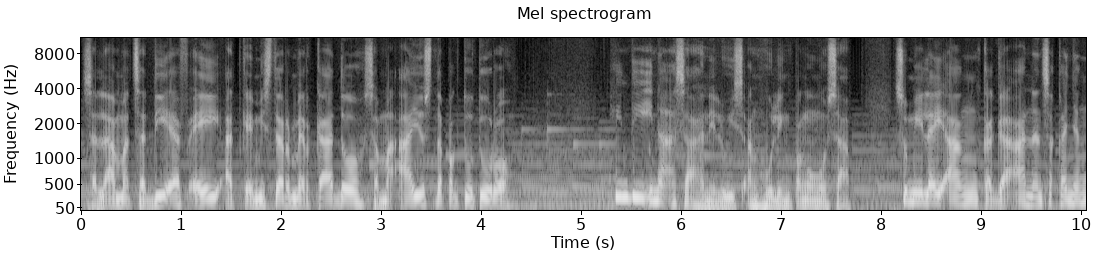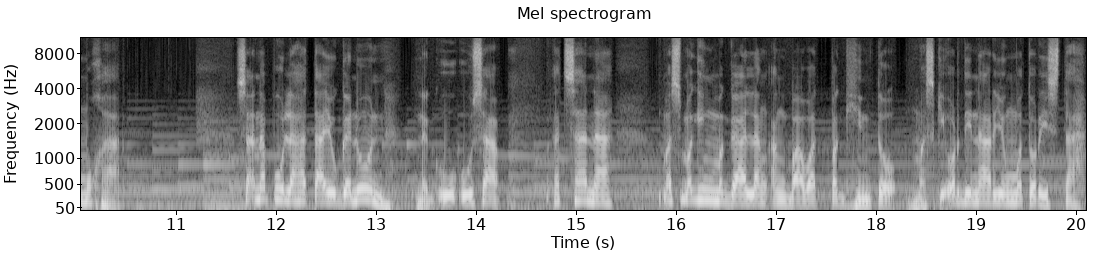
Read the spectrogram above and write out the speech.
Salamat sa DFA at kay Mr. Mercado sa maayos na pagtuturo. Hindi inaasahan ni Luis ang huling pangungusap. Sumilay ang kagaanan sa kanyang mukha. Sana po lahat tayo ganun, nag-uusap. At sana mas maging magalang ang bawat paghinto, maski ordinaryong motorista.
